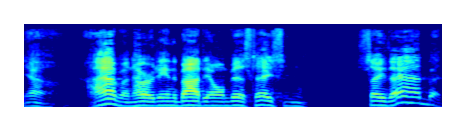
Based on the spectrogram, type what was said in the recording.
Now, I haven't heard anybody on visitation say that, but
